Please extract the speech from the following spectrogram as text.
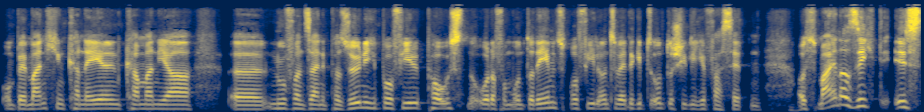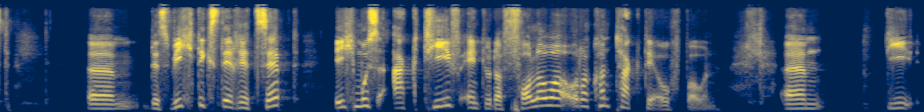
und bei manchen Kanälen kann man ja äh, nur von seinem persönlichen Profil posten oder vom Unternehmensprofil und so weiter. Gibt es unterschiedliche Facetten. Aus meiner Sicht ist ähm, das wichtigste Rezept, ich muss aktiv entweder Follower oder Kontakte aufbauen. Ähm, die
